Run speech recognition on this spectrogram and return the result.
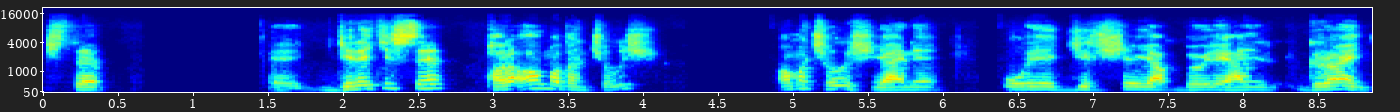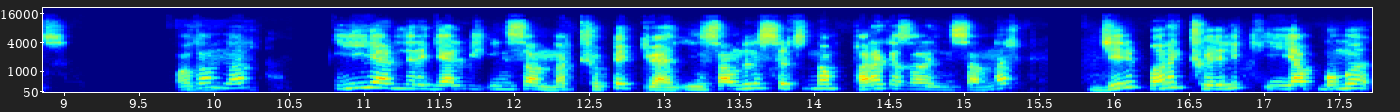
işte e, gerekirse para almadan çalış ama çalış yani oraya gir şey yap böyle yani grind. Adamlar iyi yerlere gelmiş insanlar köpek gibi yani insanların sırtından para kazanan insanlar gelip bana kölelik yapmamı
